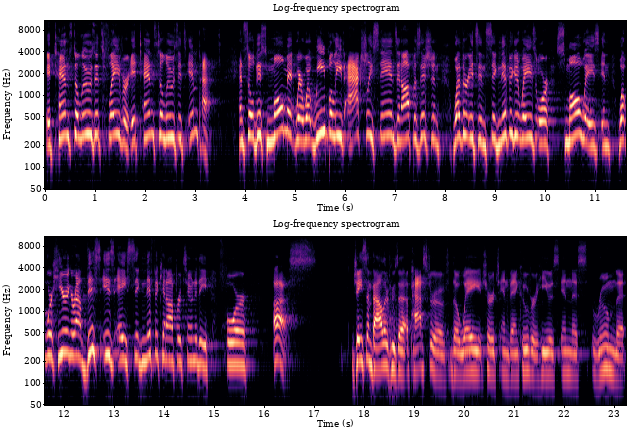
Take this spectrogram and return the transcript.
It tends to lose its flavor. It tends to lose its impact. And so, this moment where what we believe actually stands in opposition, whether it's in significant ways or small ways in what we're hearing around, this is a significant opportunity for us. Jason Ballard, who's a pastor of the Way Church in Vancouver, he was in this room that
